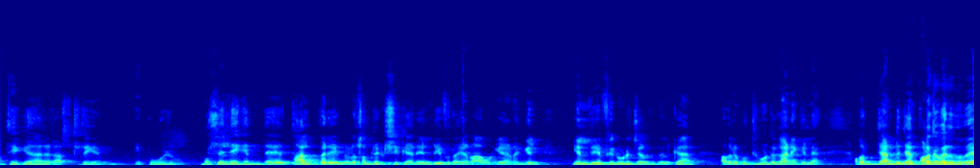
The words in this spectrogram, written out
അധികാര രാഷ്ട്രീയം എപ്പോഴും മുസ്ലിം ലീഗിന്റെ താല്പര്യങ്ങൾ സംരക്ഷിക്കാൻ എൽ ഡി എഫ് തയ്യാറാവുകയാണെങ്കിൽ എൽ ഡി എഫിനോട് ചേർന്ന് നിൽക്കാൻ അവർ ബുദ്ധിമുട്ട് കാണിക്കില്ല. അപ്പം രണ്ട് ഞാൻ പറഞ്ഞു വരുന്നത്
